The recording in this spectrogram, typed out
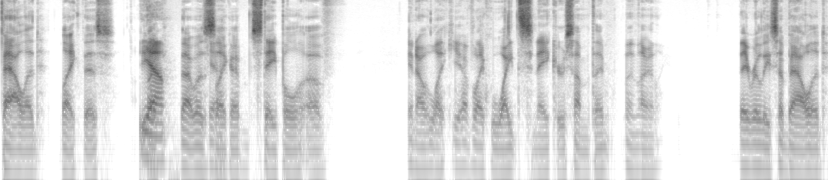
ballad like this Like, Yeah. that was Yeah. like a staple of you know like you have like Whitesnake or something and they they release a ballad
